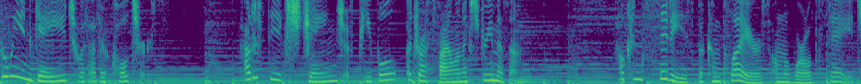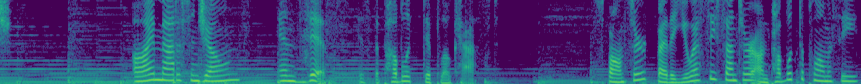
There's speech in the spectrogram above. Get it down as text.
do we engage with other cultures? How does the exchange of people address violent extremism? How can cities become players on the world stage? I'm Madison Jones, and this is the Public Diplocast. Sponsored by the USC Center on Public Diplomacy,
